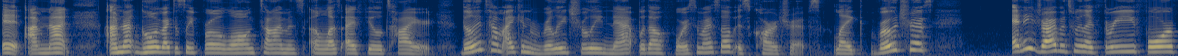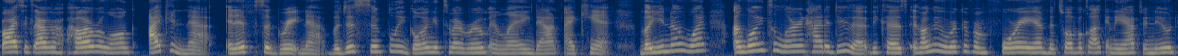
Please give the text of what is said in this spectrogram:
it. I'm not I'm not going back to sleep for a long time unless I feel tired. The only time I can really truly nap without forcing myself is car trips. Like road trips, any drive between like three, four, five, six hours, however long, I can nap. And if it's a great nap, but just simply going into my room and laying down, I can't. But you know what? I'm going to learn how to do that because if I'm going to be working from 4 a.m. to 12 o'clock in the afternoon,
